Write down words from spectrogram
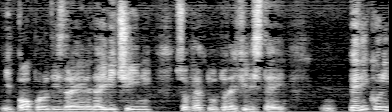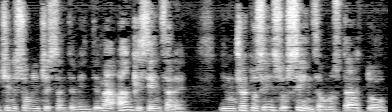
il popolo di Israele dai vicini, soprattutto dai filistei. Pericoli ce ne sono incessantemente, ma anche senza re, in un certo senso senza uno Stato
